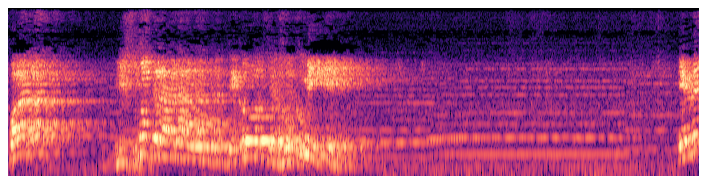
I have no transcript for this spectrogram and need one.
પણ ભીષ્મક રાજાનો જે દીકરો છે રૂકમી એને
